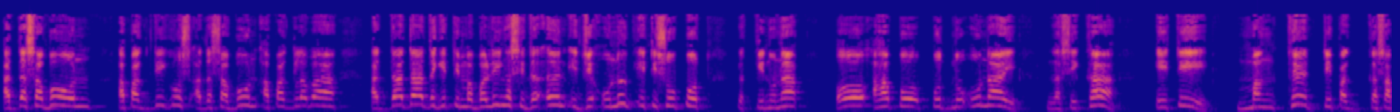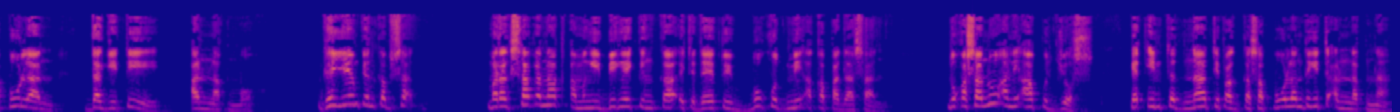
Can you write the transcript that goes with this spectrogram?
Adda sabon apagdigos adda sabon apaglaba adda da dagiti mabalinga si daan iti unag iti supot kinunak o hapo pudno unay nga sika iti mangted ti pagkasapulan dagiti anak mo. Gayem ken kapsat, maragsakanak ang mangibingay ken ka iti detoy bukod mi akapadasan. No kasano ani Apo Dios ket inted na ti pagkasapulan dagiti anak na,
